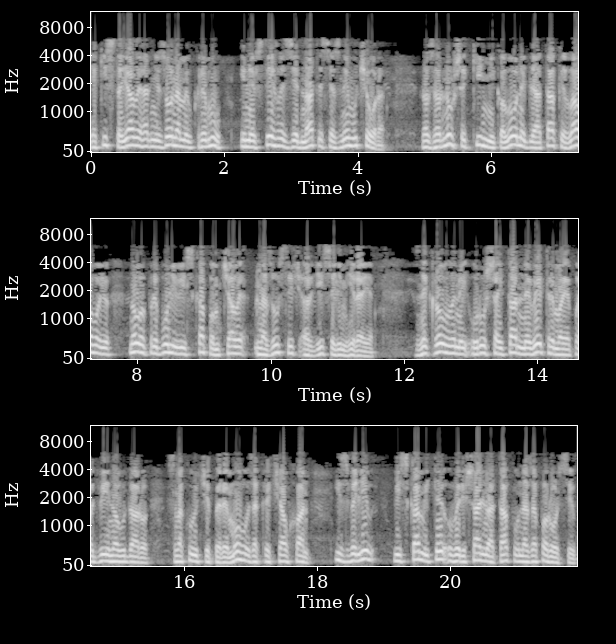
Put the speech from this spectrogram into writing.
які стояли гарнізонами в Криму і не встигли з'єднатися з ним учора. Розгорнувши кінні колони для атаки лавою, новоприбулі війська помчали назустріч Орді Селімгірея. Знекровлений Уруш Шайтан не витримає подвійного удару, смакуючи перемогу, закричав хан і звелів військам йти у вирішальну атаку на запорожців.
